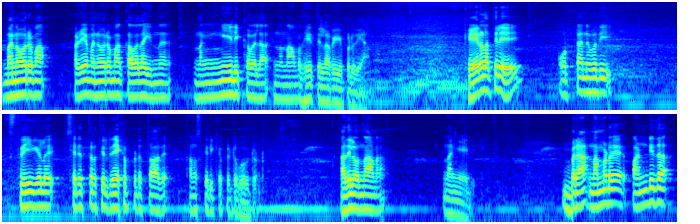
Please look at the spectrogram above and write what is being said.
മനോരമ പഴയ മനോരമ കവല ഇന്ന് നങ്ങേലി കവല എന്ന നാമധേയത്തിൽ അറിയപ്പെടുകയാണ്. കേരളത്തിലെ ഒട്ടനവധി സ്ത്രീകൾ ചരിത്രത്തിൽ രേഖപ്പെടുത്താതെ സംസ്കരിക്കപ്പെട്ടു പോയിട്ടുണ്ട്. അതിലൊന്നാണ് നങ്ങേലി. ബ്രാ നമ്മുടെ പണ്ഡിത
